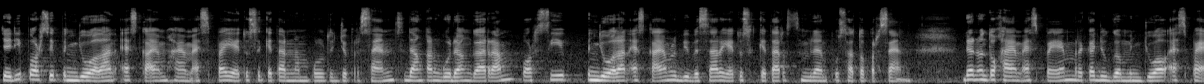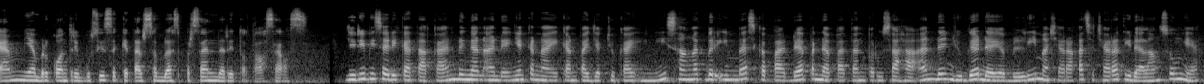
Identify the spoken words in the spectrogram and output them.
Jadi porsi penjualan SKM HMSP yaitu sekitar 67%, sedangkan gudang garam porsi penjualan SKM lebih besar yaitu sekitar 91%. Dan untuk HMSP, mereka juga menjual SPM yang berkontribusi sekitar 11% dari total sales. Jadi bisa dikatakan dengan adanya kenaikan pajak cukai ini sangat berimbas kepada pendapatan perusahaan dan juga daya beli masyarakat secara tidak langsung ya.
